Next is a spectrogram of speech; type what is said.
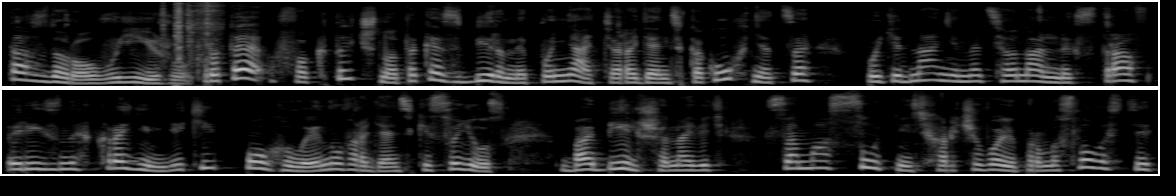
та здорову їжу. Проте фактично таке збірне поняття радянська кухня це поєднання національних страв різних країн, які поглинув радянський союз. Ба більше навіть сама сутність харчової промисловості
